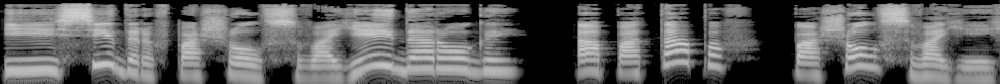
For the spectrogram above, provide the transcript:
и Сидоров пошел своей дорогой, а Потапов пошел своей.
